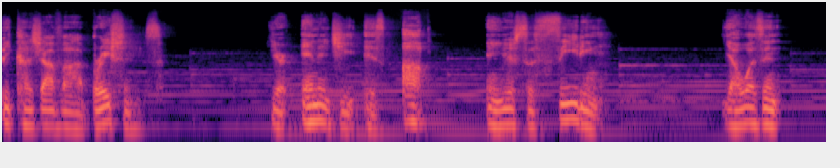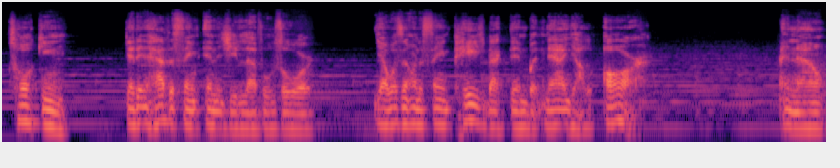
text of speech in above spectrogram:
because y'all vibrations, your energy is up and you're succeeding y'all wasn't talking, y'all didn't have the same energy levels or y'all wasn't on the same page back then, but now y'all are. And now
